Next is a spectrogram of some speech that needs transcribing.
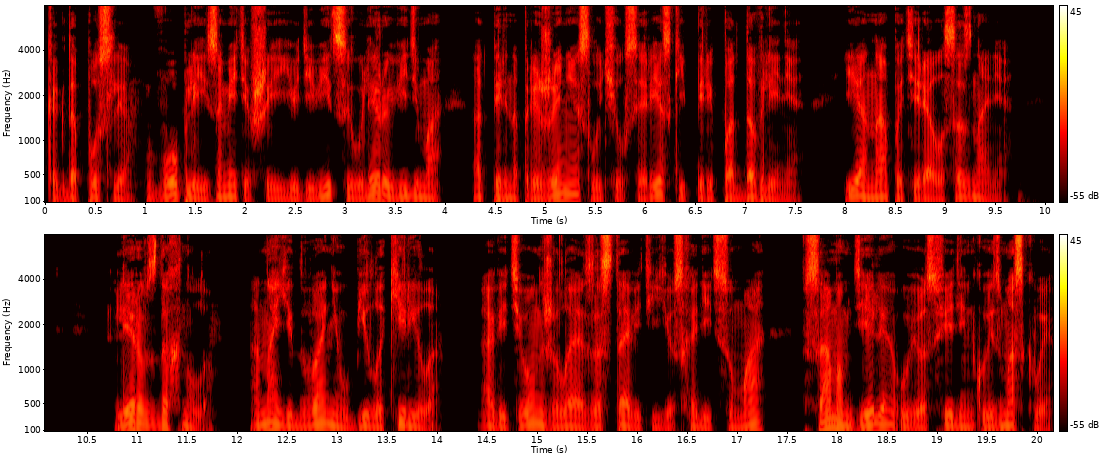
когда после воплей, заметившей ее девицы, у Леры, видимо, от перенапряжения случился резкий перепад давления, и она потеряла сознание. Лера вздохнула. Она едва не убила Кирилла, а ведь он, желая заставить ее сходить с ума, в самом деле увез Феденьку из Москвы.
